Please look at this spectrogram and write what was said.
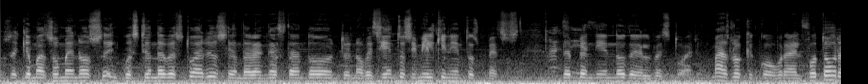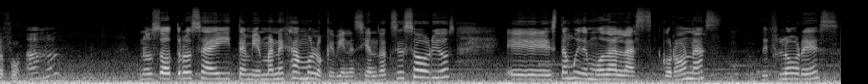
O sea que más o menos en cuestión de vestuario se andarán gastando entre 900 y 1500 pesos, dependiendo del vestuario, más lo que cobra el fotógrafo. Ajá. Nosotros ahí también manejamos lo que viene siendo accesorios. Eh, está muy de moda las coronas de flores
